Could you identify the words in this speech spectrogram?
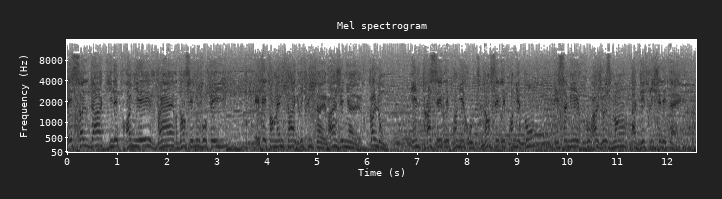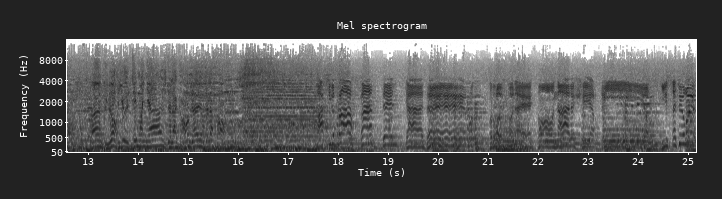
Les soldats qui les premiers vinrent dans ces nouveaux pays étaient en même temps agriculteurs, ingénieurs, colons. Ils tracèrent les premières routes, lancèrent les premiers ponts et se mirent courageusement à défricher les terres. Un glorieux témoignage de la grandeur de la France. Revenait en Algérie, il serait heureux,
